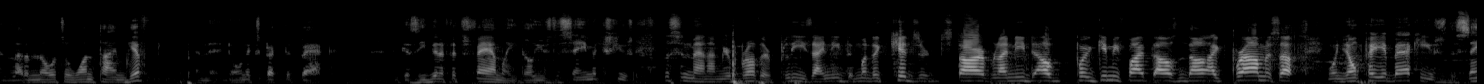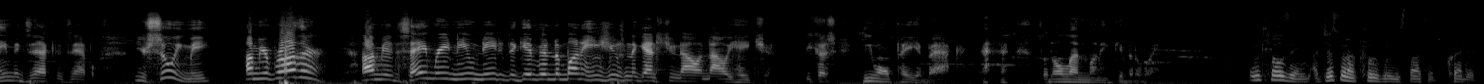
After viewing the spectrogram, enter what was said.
and let them know it's a one time gift and don't expect it back. Because even if it's family, they'll use the same excuse. Listen, man, I'm your brother. Please, I need the money. The kids are starving. I need. I'll put, give me five thousand dollars. I promise. I'll. When you don't pay it back, he uses the same exact example. You're suing me. I'm your brother. I'm your, the same reason you needed to give him the money. He's using against you now, and now he hates you because he won't pay you back. so don't lend money. Give it away. In closing, I just want to close where we started credit.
